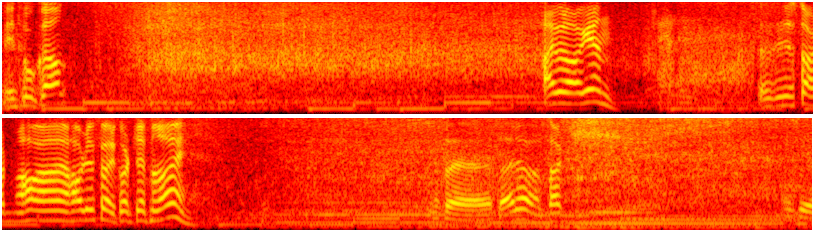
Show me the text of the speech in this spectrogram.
Vi tok han. Hei, god dagen. Vi starte med, har, du førerkortet med deg? Der, ja. Takk. Vi.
